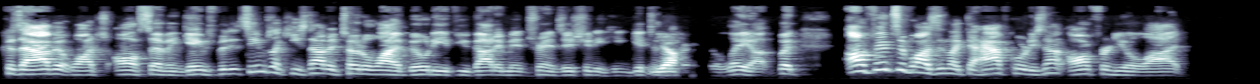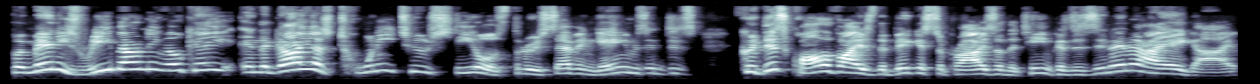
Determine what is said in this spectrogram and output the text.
because i haven't watched all seven games but it seems like he's not a total liability if you got him in transition he can get to yeah. the layup. But offensive wise in like the half court he's not offering you a lot. But man he's rebounding okay and the guy has 22 steals through seven games and just could this qualify as the biggest surprise on the team? Because it's an NAIA guy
